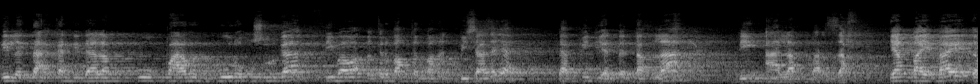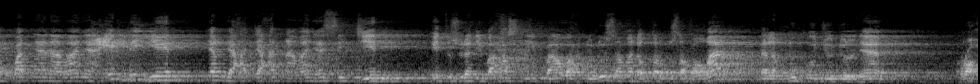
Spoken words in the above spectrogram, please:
diletakkan di dalam paruh burung surga dibawa berterbang-terbangan. Bisa saja. Tapi dia tetaplah di alam barzah Yang baik-baik tempatnya namanya Illiyin, yang jahat-jahat namanya Sijin. Itu sudah dibahas di bawah dulu sama Dr. Mustafa Umar dalam buku judulnya Roh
